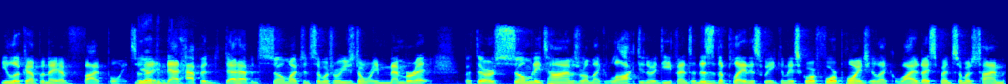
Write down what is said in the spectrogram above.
you look up and they have five points. So yeah, that, that happened. That happened so much and so much where you just don't remember it. But there are so many times where I'm like locked into a defense, and this is the play this week, and they score four points. You're like, why did I spend so much time,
